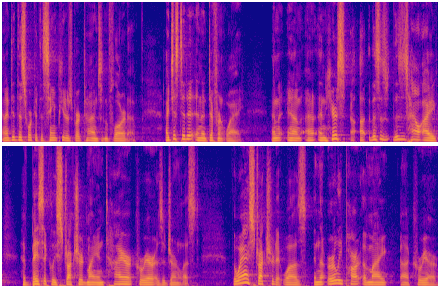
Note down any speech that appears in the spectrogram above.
and I did this work at the St. Petersburg Times in Florida. I just did it in a different way. And, and, uh, and here's, uh, uh this, is, this is how I have basically structured my entire career as a journalist. The way I structured it was in the early part of my uh, career,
